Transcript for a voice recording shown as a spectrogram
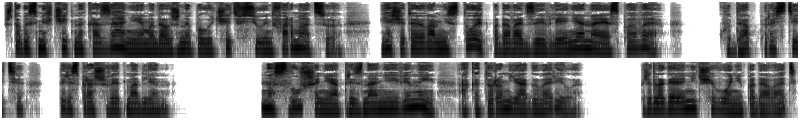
Чтобы смягчить наказание, мы должны получить всю информацию. Я считаю, вам не стоит подавать заявление на СПВ. Куда, простите? переспрашивает Мадлен. На слушание о признании вины, о котором я говорила. Предлагаю ничего не подавать,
